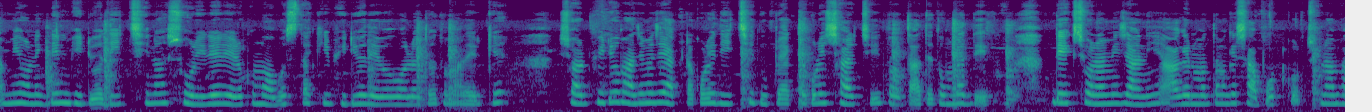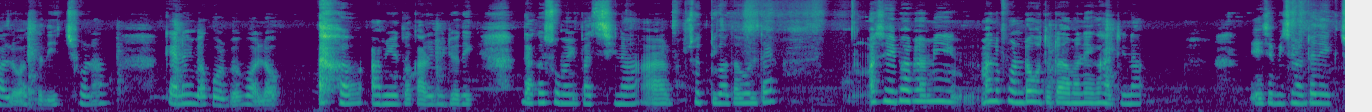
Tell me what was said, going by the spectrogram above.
আমি অনেক দিন ভিডিও দিচ্ছি না। শরীরের এরকম অবস্থা, কি ভিডিও দেবো বলো তো তোমাদেরকে? শর্ট ভিডিও মাঝে মাঝে একটা করে দিচ্ছি, দুটো একটা করে ছাড়ছি, তো তাতে তোমরা দেখো। দেখছ না, আমি জানি। আগের মতো আমাকে সাপোর্ট করছ না, ভালোবাসা দিচ্ছ না। কেনই বা করবে বলো? আমিও তো কারও ভিডিও দেখ, দেখার সময় পাচ্ছি না। আর সত্যি কথা বলতে সেইভাবে আমি মানে ফোনটা অতটা মানে ঘাঁটি না। এই যে বিছানাটা দেখছ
